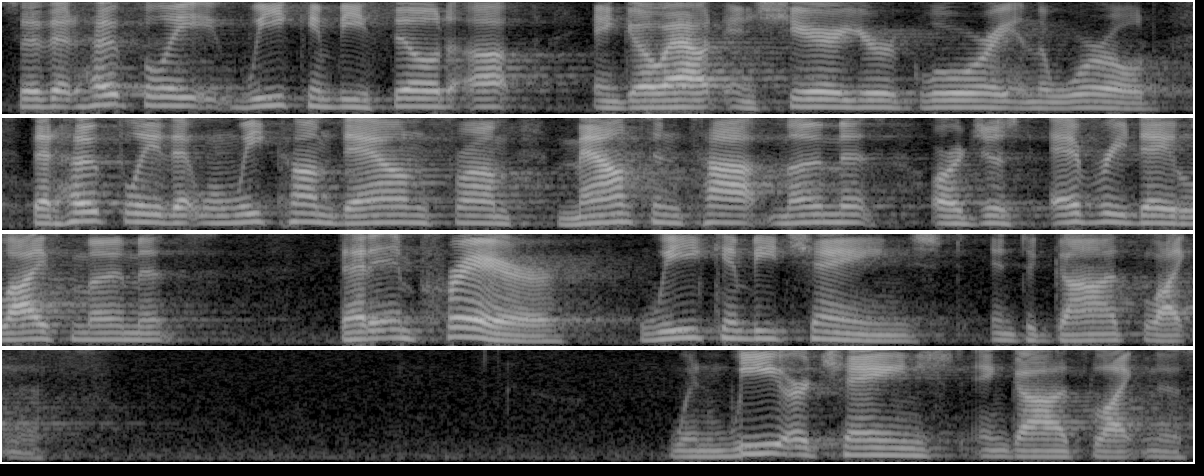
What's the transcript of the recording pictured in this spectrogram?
so that hopefully we can be filled up and go out and share your glory in the world that hopefully that when we come down from mountaintop moments or just everyday life moments that in prayer we can be changed into God's likeness when we are changed in God's likeness,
